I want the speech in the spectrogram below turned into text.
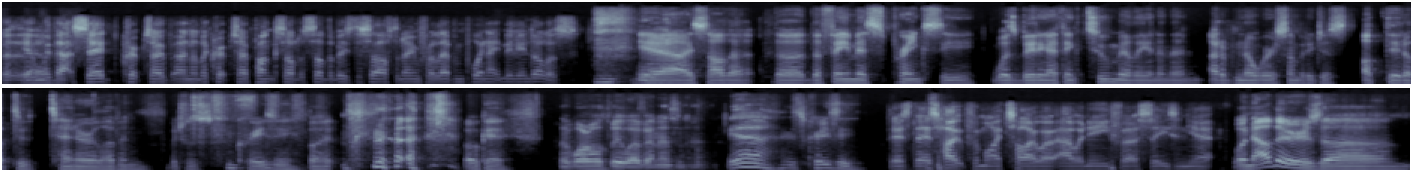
But then Yeah. with that said, crypto another crypto punk sold at Sotheby's this afternoon for eleven point eight million dollars. Yeah, I saw that. The the famous Pranksy was bidding, I think, two million, and then out of nowhere somebody just upped it up to 10 or 11, which was crazy. but okay. the world we live in, isn't it? Yeah, it's crazy. There's there's hope for my Taiwo Awani first season yet. Well, now there's um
